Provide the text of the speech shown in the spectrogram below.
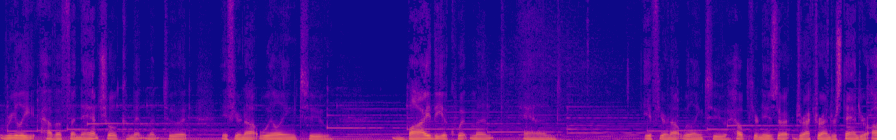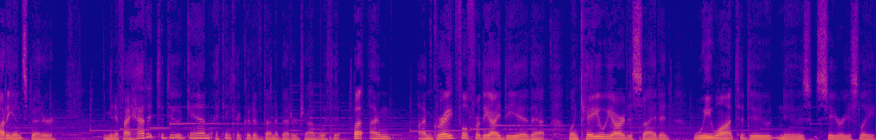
really have a financial commitment to it, if you're not willing to buy the equipment and if you're not willing to help your news director understand your audience better, I mean, if I had it to do again, I think I could have done a better job with it. But I'm I'm grateful for the idea that when KUER decided we want to do news seriously,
